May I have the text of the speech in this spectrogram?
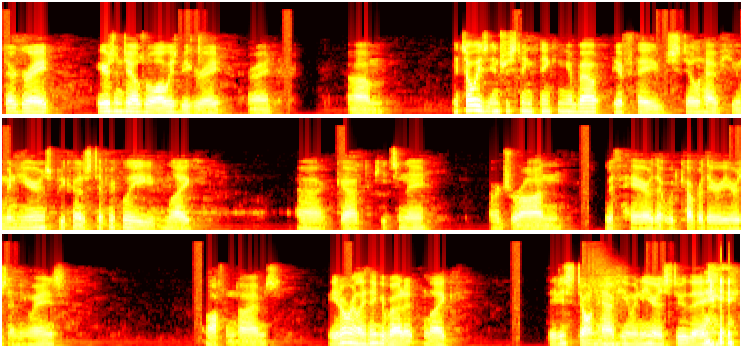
they're great. Ears and tails will always be great, right? Um, it's always interesting thinking about if they still have human ears because typically, like, uh, God, kitsune are drawn with hair that would cover their ears anyways. Oftentimes. You don't really think about it, like, they just don't have human ears, do they?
